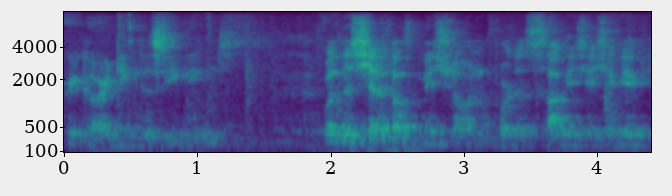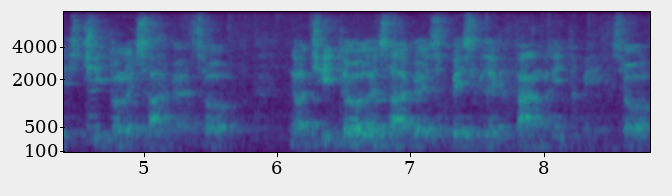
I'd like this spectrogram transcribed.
regarding the SEA Games? Well, the chef of mission for the Southeast Asian Games is Chito Loyzaga. So, you know, Chito Loyzaga is basically like family to me. So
